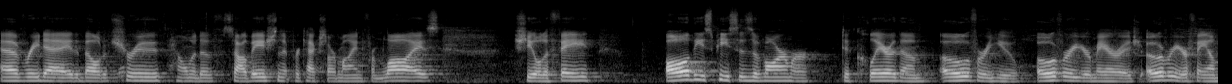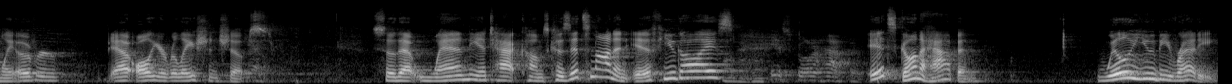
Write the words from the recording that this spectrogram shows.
Every day, the belt of truth, helmet of salvation that protects our mind from lies, shield of faith, all these pieces of armor, declare them over you, over your marriage, over your family, over all your relationships. so that when the attack comes, because it's not an if, you guys, uh-huh. It's gonna happen. it's gonna happen. Will you be ready?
